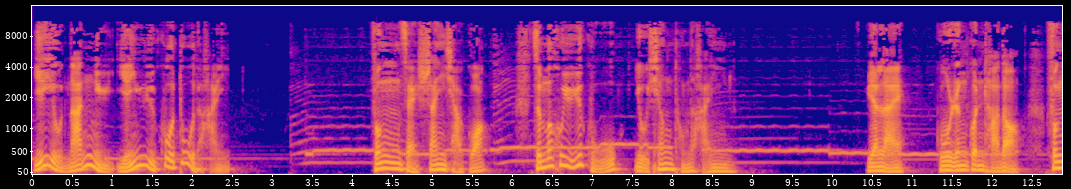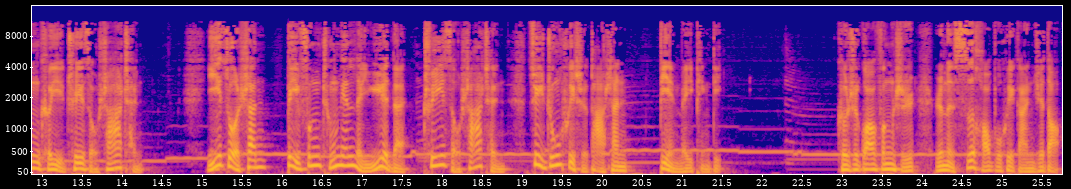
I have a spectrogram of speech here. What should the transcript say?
也有男女淫欲过度的含义。风在山下刮。怎么会与蛊有相同的含义呢？原来，古人观察到，风可以吹走沙尘，一座山被风成年累月的吹走沙尘，最终会使大山变为平地。可是刮风时，人们丝毫不会感觉到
